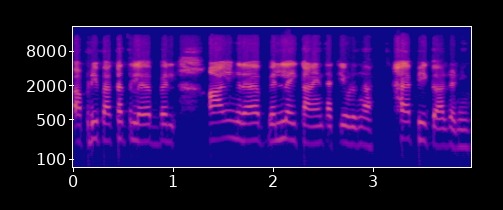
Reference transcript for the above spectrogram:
அப்படி பக்கத்துல பெல் ஆளுங்கிற பெல் ஐக்கானையும் தட்டி விடுங்க ஹாப்பி கார்டனிங்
